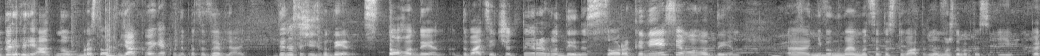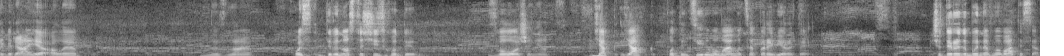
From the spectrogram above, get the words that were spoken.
перевіряємо. Ну, просто от як, як вони про це заявляють? 96 годин, 100 годин, 24 години, 48 годин. Е, ніби ми маємо це тестувати. Ну, можливо, хтось і перевіряє, але не знаю. Ось 96 годин зволоження. Як, як потенційно ми маємо це перевірити? Чотири доби не вмиватися?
